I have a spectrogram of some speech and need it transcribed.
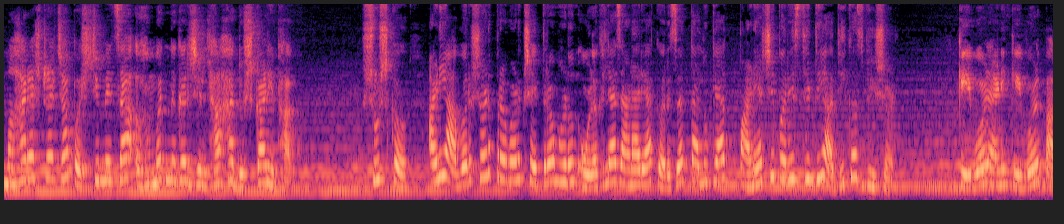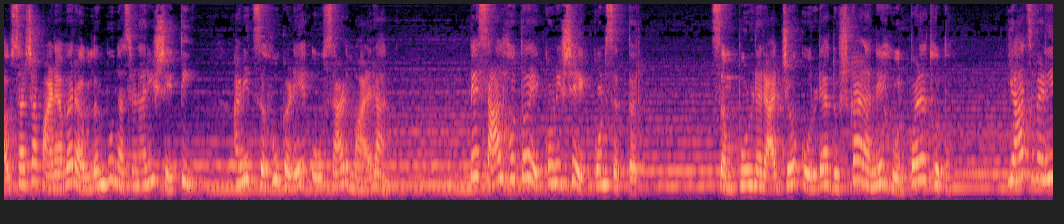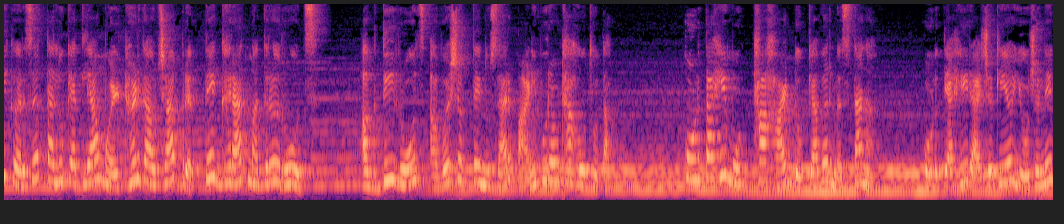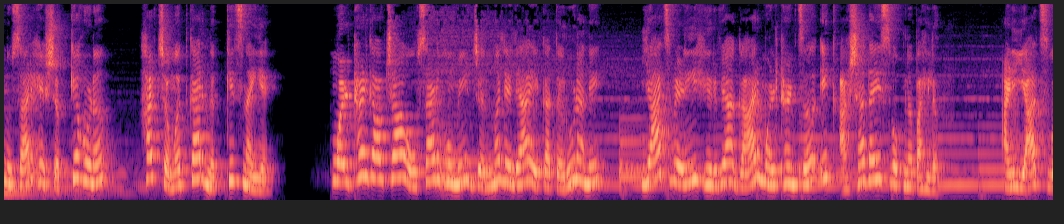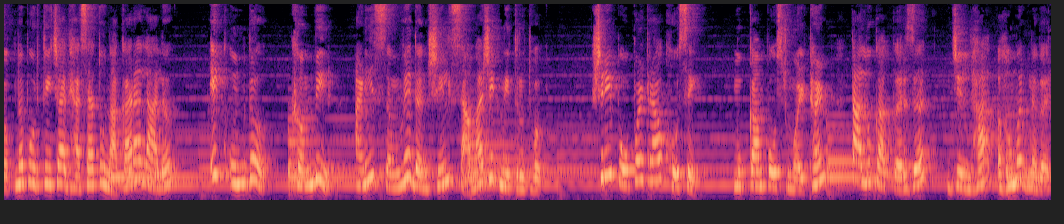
महाराष्ट्राच्या पश्चिमेचा अहमदनगर जिल्हा हा दुष्काळी भाग. शुष्क आणि आवर्षण प्रवण क्षेत्र म्हणून ओळखल्या जाणाऱ्या कर्जत तालुक्यात पाण्याची परिस्थिती अधिकच भीषण. केवळ आणि केवळ पावसाच्या पाण्यावर अवलंबून असणारी शेती आणि चहूकडे ओसाड माळरान. ते साल होतं एकोणीसशे एकोणसत्तर. संपूर्ण राज्य कोरड्या दुष्काळाने होरपळत होतं. याच वेळी कर्जत तालुक्यातल्या मलठण गावच्या प्रत्येक घरात मात्र रोज अगदी रोज आवश्यकतेनुसार पाणी पुरवठा होत होता. कोणताही मोठा हात डोक्यावर नसताना कोणत्याही राजकीय योजनेनुसार हे शक्य होणं हा चमत्कार नक्कीच नाहीये. मलठण गावच्या ओसाड भूमीत जन्मलेल्या एका तरुणाने याच वेळी हिरव्यागार मलठणचं एक आशादायी स्वप्न पाहिलं. आणि याच स्वप्नपूर्तीच्या ध्यासातून आकाराला आलं एक उमद खंबीर आणि संवेदनशील सामाजिक नेतृत्व. श्री पोपटराव खोसे मुक्काम पोस्ट मलठण तालुका कर्जत जिल्हा अहमदनगर.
